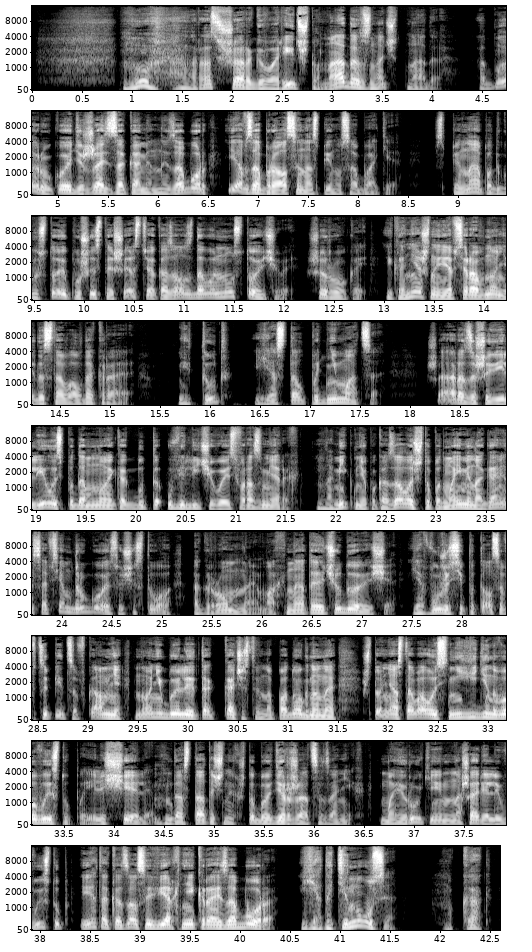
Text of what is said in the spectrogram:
Ну, раз Шара говорит, что надо, значит надо. Одной рукой, держась за каменный забор, я взобрался на спину собаки. Спина под густой и пушистой шерстью оказалась довольно устойчивой, широкой, и, конечно, я все равно не доставал до края. И тут я стал подниматься. Шара зашевелилась подо мной, как будто увеличиваясь в размерах. На миг мне показалось, что под моими ногами совсем другое существо. Огромное, мохнатое чудовище. Я в ужасе пытался вцепиться в камни, но они были так качественно подогнаны, что не оставалось ни единого выступа или щели, достаточных, чтобы держаться за них. Мои руки нашарили выступ, и это оказался верхний край забора. Я дотянулся. Ну как?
